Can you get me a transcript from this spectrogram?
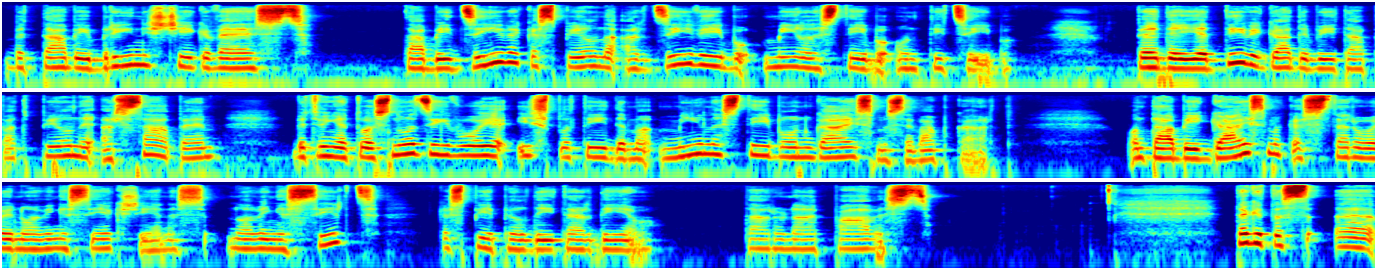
bet tā bija brīnišķīga vēsts. Tā bija dzīve, kas pilna ar dzīvību, mīlestību un ticību. Pēdējie divi gadi bija tāpat pilni ar sāpēm, bet viņa tos nodzīvoja, izplatīdama mīlestību un gaismu sev apkārt. Un tā bija gaisma, kas staroja no viņas iekšienes, no viņas sirds, kas piepildīta ar Dievu. Tā runāja pāvests. Tagad tas, eh,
